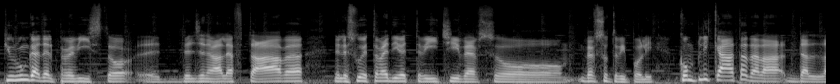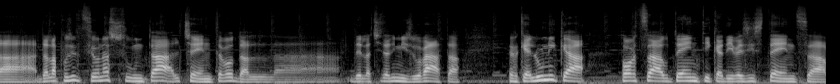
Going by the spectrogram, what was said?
più lunga del previsto eh, del generale Haftar nelle sue tre direttrici verso, verso Tripoli, complicata dalla, dalla- dalla posizione assunta al centro dalla- della città di Misurata, perché l'unica forza autentica di resistenza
